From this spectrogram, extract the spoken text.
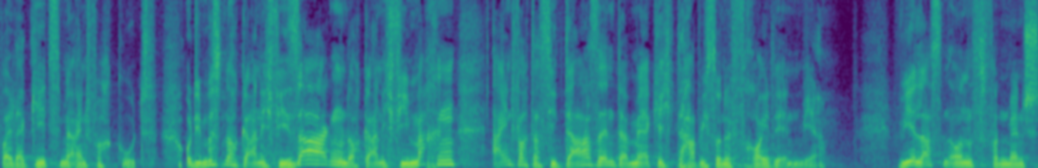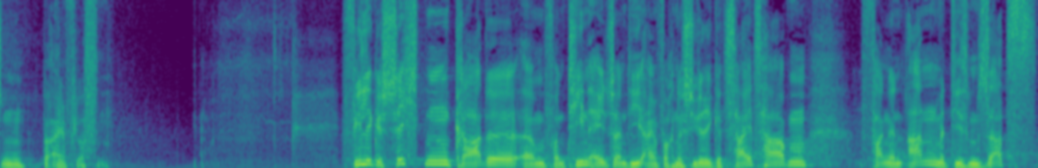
weil da geht's mir einfach gut. Und die müssen auch gar nicht viel sagen und auch gar nicht viel machen. Einfach, dass sie da sind, da merke ich, da habe ich so eine Freude in mir. Wir lassen uns von Menschen beeinflussen. Viele Geschichten, gerade ähm, von Teenagern, die einfach eine schwierige Zeit haben, fangen an mit diesem Satz,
